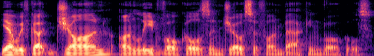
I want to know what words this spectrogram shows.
Yeah, we've got John on lead vocals and Joseph on backing vocals.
